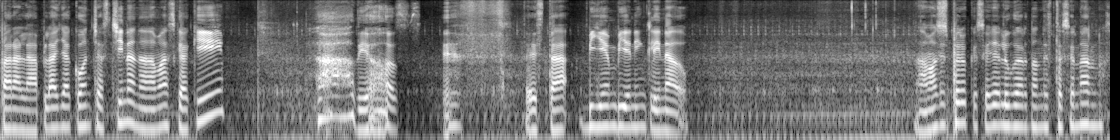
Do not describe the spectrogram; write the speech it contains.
para la playa Conchas Chinas. Nada más que aquí. ¡Ah, Dios! Está bien, bien inclinado. Nada más espero que se haya lugar donde estacionarnos.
